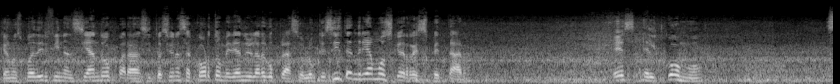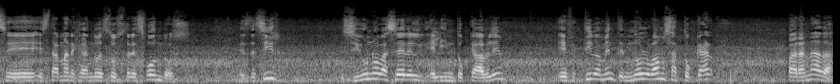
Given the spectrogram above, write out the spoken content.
que nos puede ir financiando para situaciones a corto, mediano y largo plazo. Lo que sí tendríamos que respetar es el cómo se está manejando estos tres fondos. Es decir, si uno va a ser el, intocable, efectivamente no lo vamos a tocar para nada.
